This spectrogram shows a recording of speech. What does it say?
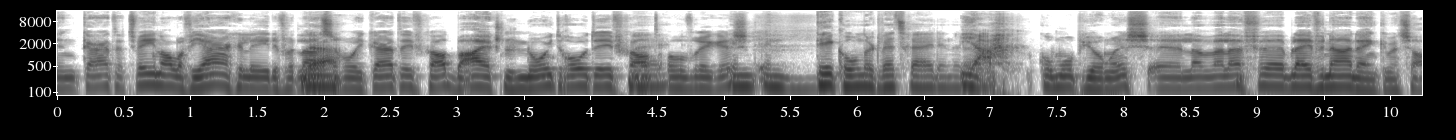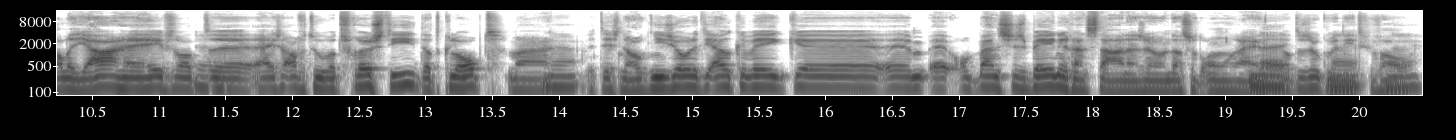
een kaart, tweeënhalf jaar geleden voor het laatst een rode kaart heeft gehad. Bij Ajax nog nooit rood heeft gehad, nee, overigens. In, in dik 100 wedstrijden inderdaad. Ja, kom op jongens. laten we wel even blijven nadenken met z'n allen ja, hij, heeft wat, ja. uh, hij is af en toe wat frusty, dat klopt. Maar ja. het is nou ook niet zo dat hij elke week uh, uh, op mensen's benen gaat staan en zo. En dat soort onrijden. Nee, dat is ook weer nee, niet het geval. Nee.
